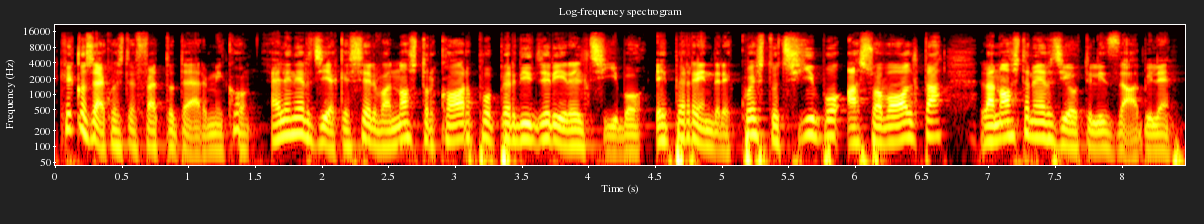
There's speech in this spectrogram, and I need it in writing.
Che cos'è questo effetto termico? È l'energia che serve al nostro corpo per digerire il cibo e per rendere questo cibo a sua volta la nostra energia utilizzabile.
